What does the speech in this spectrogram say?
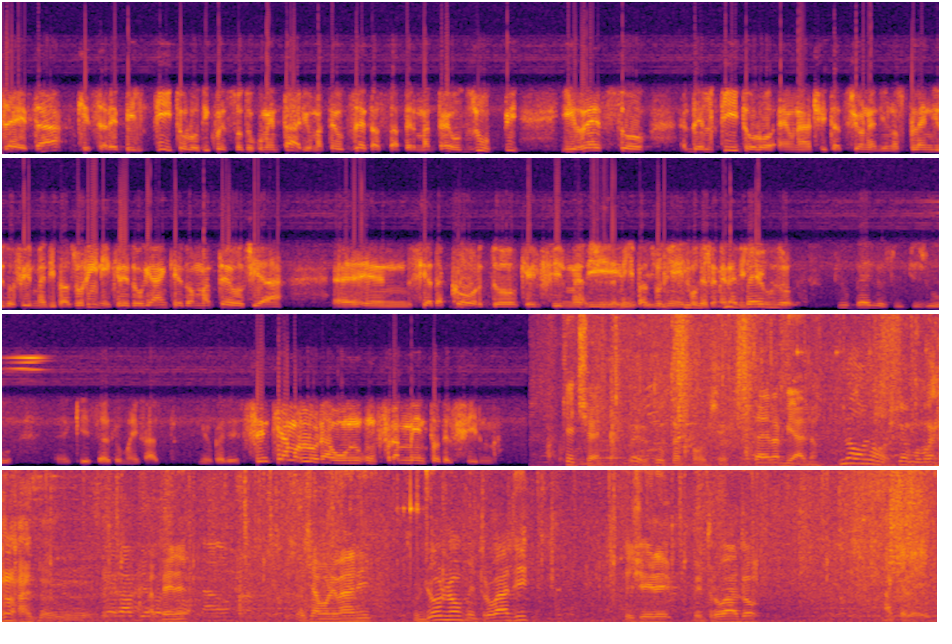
Z, che sarebbe il titolo di questo documentario. Matteo Z sta per Matteo Zuppi, il resto del titolo è una citazione di uno splendido film di Pasolini, credo che anche Don Matteo sia, eh, sia d'accordo che il film di, di Pasolini il film fosse meraviglioso. bello, più bello su Gesù eh, che è stato mai fatto, a mio parere. Sentiamo allora un, un frammento del film. Che c'è? tutto a posto. Stai arrabbiato? No, no, stiamo parlando. Va bene? Facciamo le mani. Buongiorno, bentrovati. Piacere, bentrovato. Anche lei.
